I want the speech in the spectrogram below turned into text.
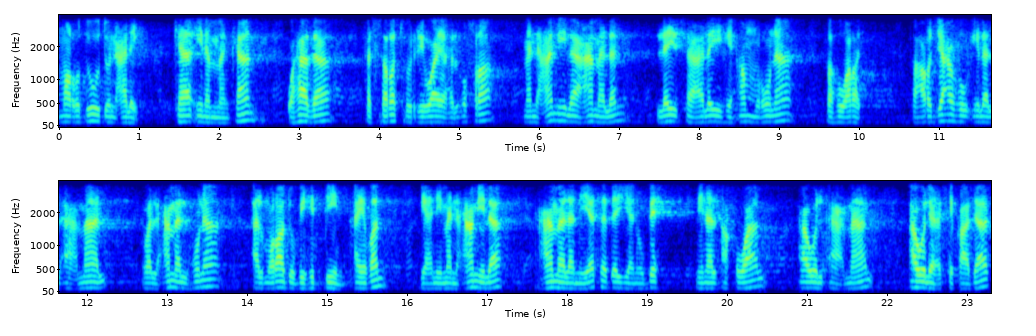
مردود عليه كائنا من كان. وهذا فسرته الرواية الأخرى من عمل عملا ليس عليه أمرنا فهو رد. فأرجعه إلى الأعمال والعمل هنا المراد به الدين أيضا يعني من عمل عملا يتدين به من الأقوال أو الأعمال أو الاعتقادات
